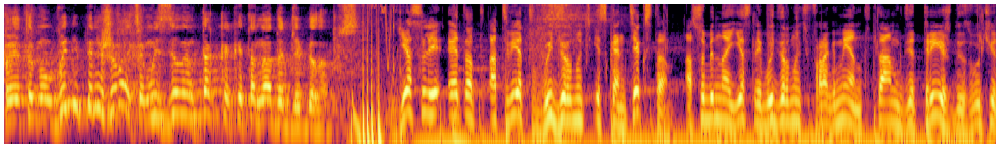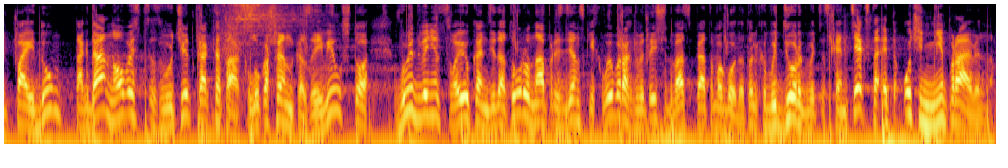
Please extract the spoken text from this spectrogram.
Поэтому вы не переживайте, мы сделаем так, как это надо для Беларуси. Если этот ответ выдернуть из контекста, особенно если выдернуть фрагмент там, где трижды звучит «пойду», тогда новость звучит как-то так. Лукашенко заявил, что выдвинет свою кандидатуру на президентских выборах 2025 года. Только выдергивать из контекста это очень неправильно.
